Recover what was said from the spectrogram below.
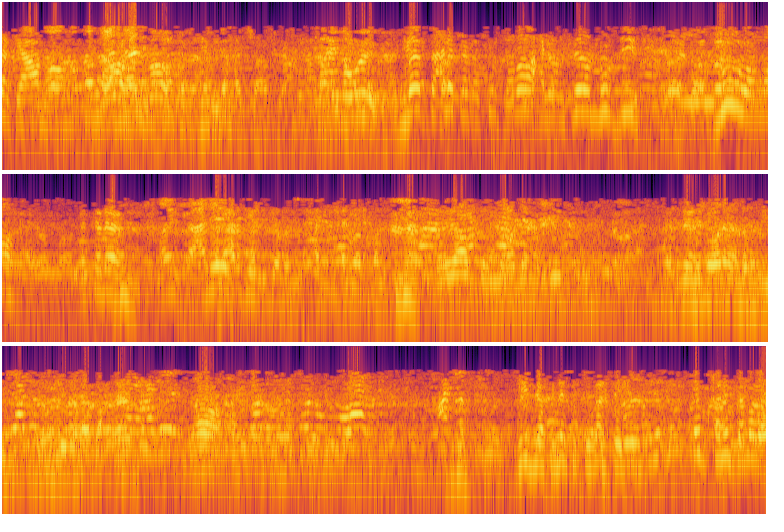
حالك يا عم. الله يفتح عليك يا دكتور صلاح اللي قلت لنا النور دي. نور والله. يا سلام. الله يفتح عليك. عارف اللي جاب الحاجة الحلوة خالص. يا عبد الله ده نصيب آه جيب لك الناس التجال تاني. ادخل انت بقى.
